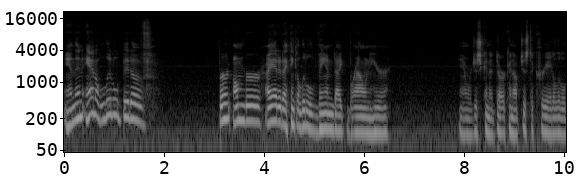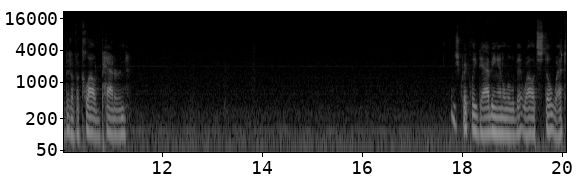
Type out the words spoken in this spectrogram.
And then add a little bit of burnt umber. I added, I think, a little Van Dyke brown here. And we're just going to darken up just to create a little bit of a cloud pattern. Just quickly dabbing in a little bit while it's still wet.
